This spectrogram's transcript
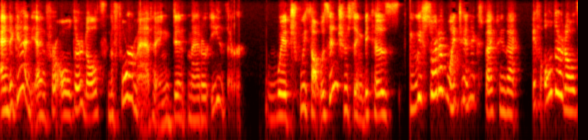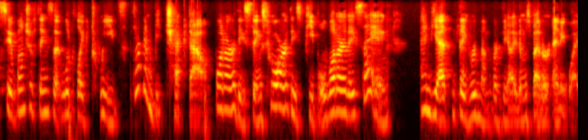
And again, and for older adults, the formatting didn't matter either, which we thought was interesting because we sort of went in expecting that if older adults see a bunch of things that look like tweets, they're going to be checked out. What are these things? Who are these people? What are they saying? And yet they remembered the items better anyway.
